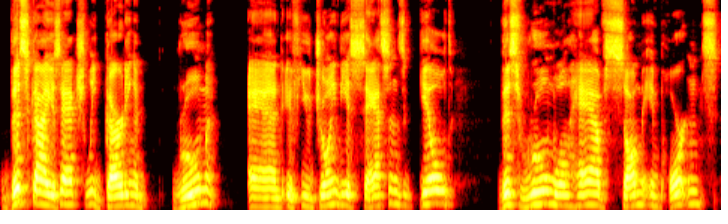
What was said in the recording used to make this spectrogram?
This guy is actually guarding a room, and if you join the Assassin's Guild, this room will have some importance.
